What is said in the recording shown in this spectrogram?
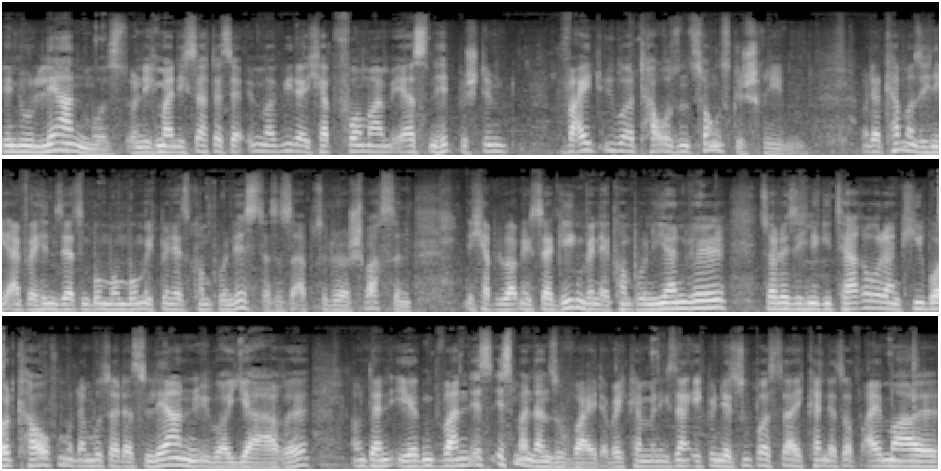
den du lernen musst. Und ich meine, ich sage das ja immer wieder, ich habe vor meinem ersten Hit bestimmt weit über 1000 Songs geschrieben. Und da kann man sich nicht einfach hinsetzen, bum, bum, bum, ich bin jetzt Komponist. Das ist absoluter Schwachsinn. Ich habe überhaupt nichts dagegen. Wenn er komponieren will, soll er sich eine Gitarre oder ein Keyboard kaufen und dann muss er das lernen über Jahre. Und dann irgendwann ist, ist man dann so weit. Aber ich kann mir nicht sagen, ich bin jetzt Superstar, ich kann jetzt auf einmal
